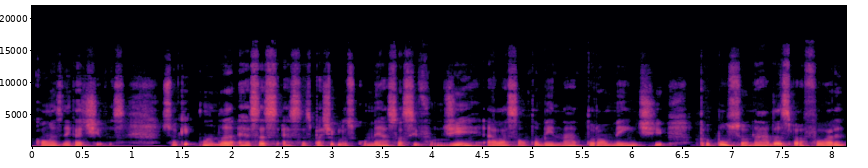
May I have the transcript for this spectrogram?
com as negativas. Só que quando essas, essas partículas começam a se fundir, elas são também naturalmente propulsionadas para fora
